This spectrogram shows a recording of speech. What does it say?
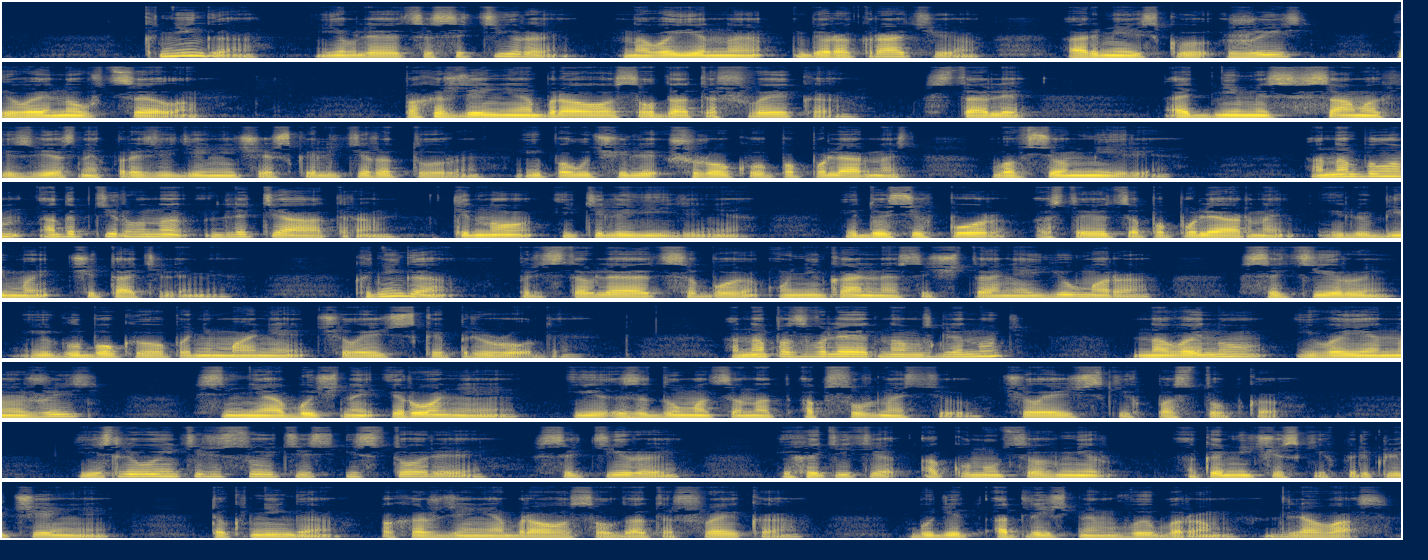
Книга является сатирой на военную бюрократию, армейскую жизнь и войну в целом. Похождения бравого солдата Швейка стали одним из самых известных произведений чешской литературы и получили широкую популярность во всем мире. Она была адаптирована для театра, кино и телевидения и до сих пор остается популярной и любимой читателями. Книга представляет собой уникальное сочетание юмора, сатиры и глубокого понимания человеческой природы. Она позволяет нам взглянуть на войну и военную жизнь с необычной иронией и задуматься над абсурдностью человеческих поступков. Если вы интересуетесь историей, сатирой и хотите окунуться в мир комических приключений, то книга «Похождение бравого солдата Швейка» будет отличным выбором для вас.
